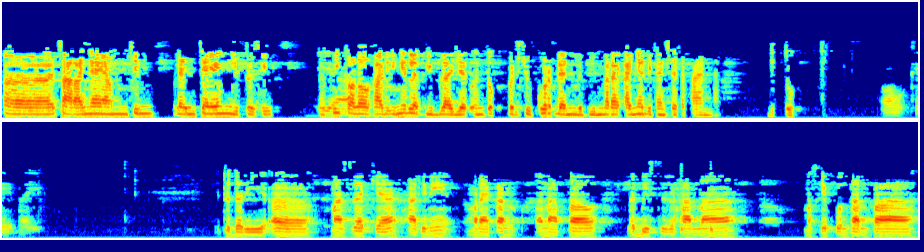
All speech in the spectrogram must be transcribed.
eh, caranya yang mungkin lenceng gitu sih. Tapi Iya. kalau kali ini lebih belajar untuk bersyukur dan lebih merekanya dengan sederhana gitu. Oke, baik. Itu dari eh, Mas Zek ya. Hari ini merayakan Natal lebih sederhana meskipun tanpa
